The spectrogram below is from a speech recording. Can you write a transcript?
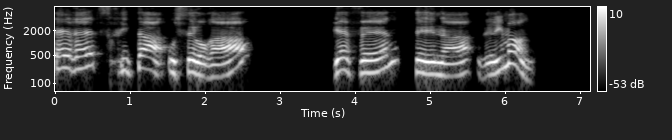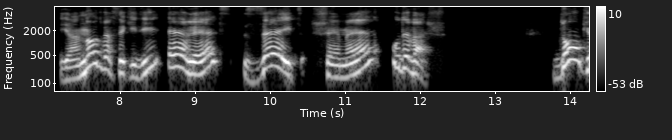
Eretz, Rita ou Seora, Gefen, Tena, Verimon. Il y a un autre verset qui dit Eretz, Zeit, Shemen ou Devash. Donc,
